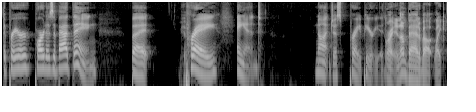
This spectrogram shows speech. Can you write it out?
the prayer part is a bad thing but Yeah. pray and not just pray period. Right, and I'm bad about like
